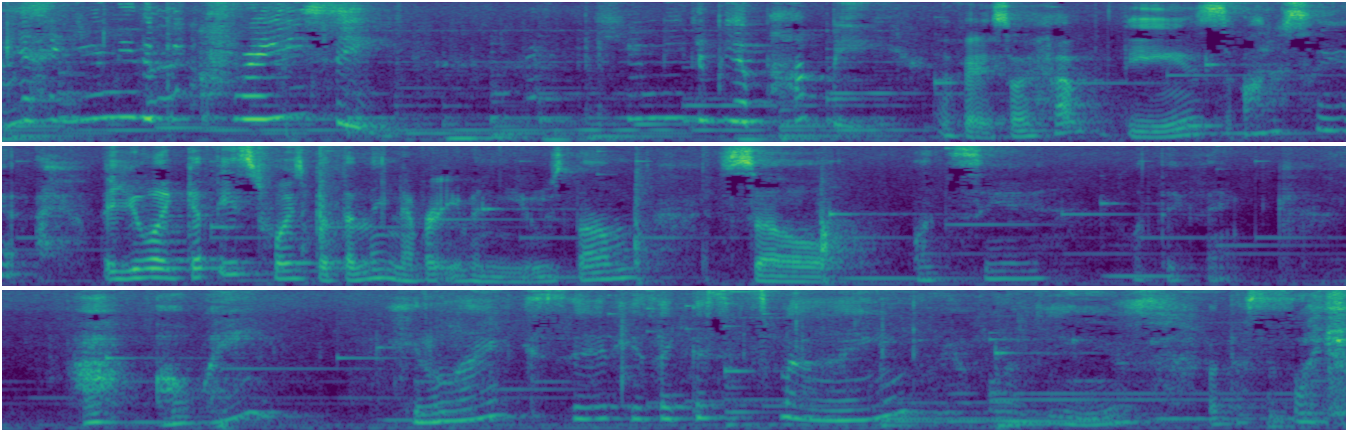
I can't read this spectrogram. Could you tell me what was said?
Yeah, you need to be crazy. You need to be a puppy. Okay, so I have these. Honestly, I, you like get these toys, but then they never even use them. So let's see what they think. Oh, wait. He likes it. He's like, this is mine. We have one of these, but this is like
